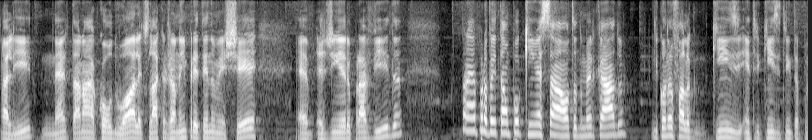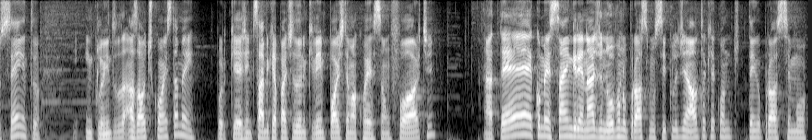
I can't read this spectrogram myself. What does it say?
ali, né? Tá na cold wallet lá que eu já nem pretendo mexer. É, é dinheiro para a vida. Para aproveitar um pouquinho essa alta do mercado. E quando eu falo 15, entre 15 e 30%, incluindo as altcoins também. Porque a gente sabe que a partir do ano que vem pode ter uma correção forte. Até começar a engrenar de novo no próximo ciclo de alta, que é quando tem o próximo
